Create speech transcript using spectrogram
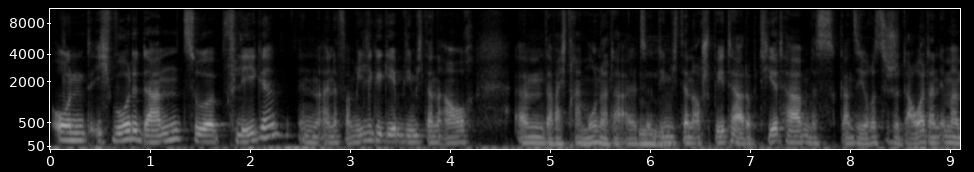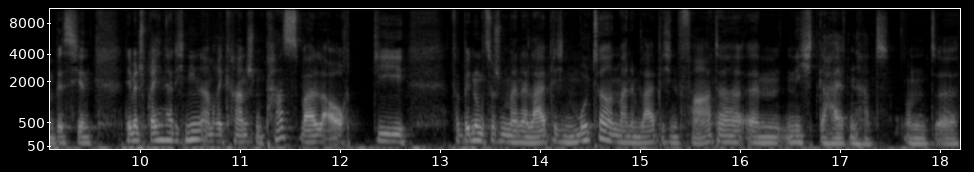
Und ich wurde dann zur Pflege in eine Familie gegeben, die mich dann auch, ähm, da war ich drei Monate alt, mhm. die mich dann auch später adoptiert haben. Das ganze Juristische dauert dann immer ein bisschen. Dementsprechend hatte ich nie einen amerikanischen Pass, weil auch die Verbindung zwischen meiner leiblichen Mutter und meinem leiblichen Vater ähm, nicht gehalten hat. Und äh,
